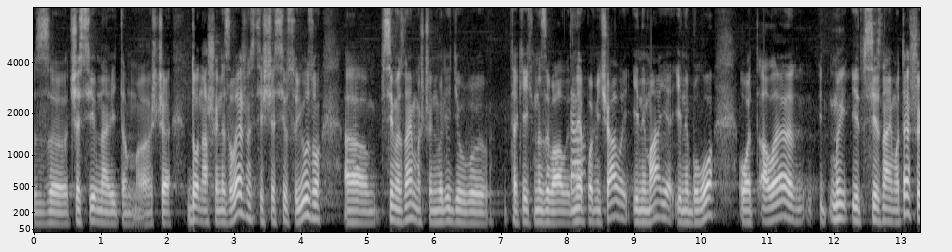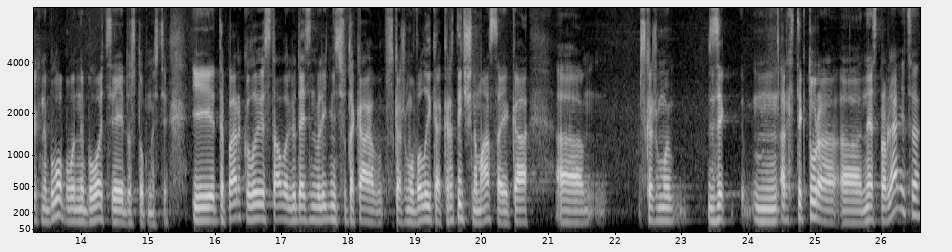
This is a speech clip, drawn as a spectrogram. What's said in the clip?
з часів навіть там ще до нашої незалежності, з часів Союзу, всі ми знаємо, що інвалідів. Так їх називали, Так. не помічали, і немає, і не було. От, але ми і всі знаємо те, що їх не було, бо не було цієї доступності. І тепер, коли стало людей з інвалідністю така, скажімо, велика критична маса, яка, е, скажімо, з архітектура е, не справляється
